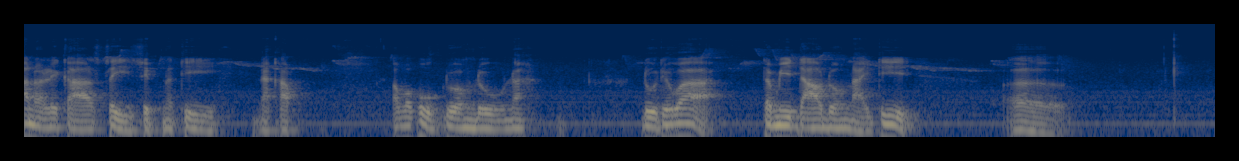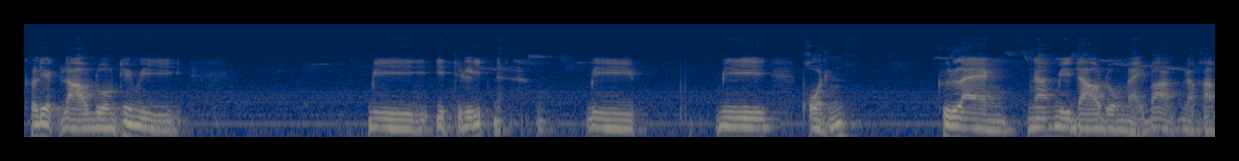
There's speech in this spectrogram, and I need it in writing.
15นาฬิกา40 นาทีนะครับ เอามาผูกดวงดูนะ ดูที่ว่าจะมีดาวดวงไหนที่ เออเขาเรียกดาวดวงที่มีมีอิทธิฤทธิ์เนี่ยมี มีผลคือแรงนะมีดาวดวงไหนบ้างนะครับ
